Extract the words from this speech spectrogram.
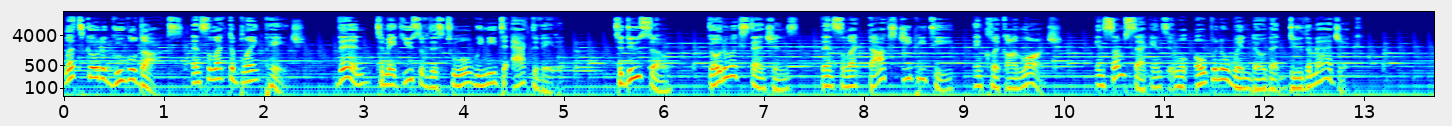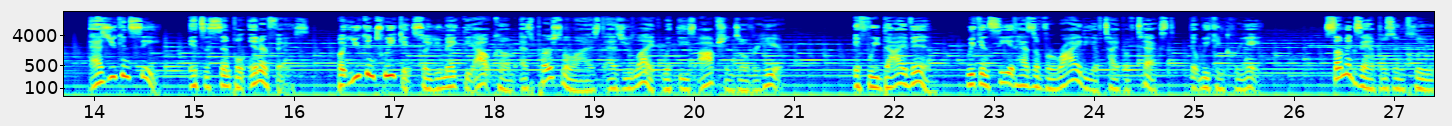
let's go to Google Docs and select a blank page. Then, to make use of this tool, we need to activate it. To do so, go to Extensions, then select Docs GPT and click on Launch. In some seconds, it will open a window that do the magic. As you can see, it's a simple interface, but you can tweak it so you make the outcome as personalized as you like with these options over here. If we dive in, we can see it has a variety of type of text that we can create. Some examples include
